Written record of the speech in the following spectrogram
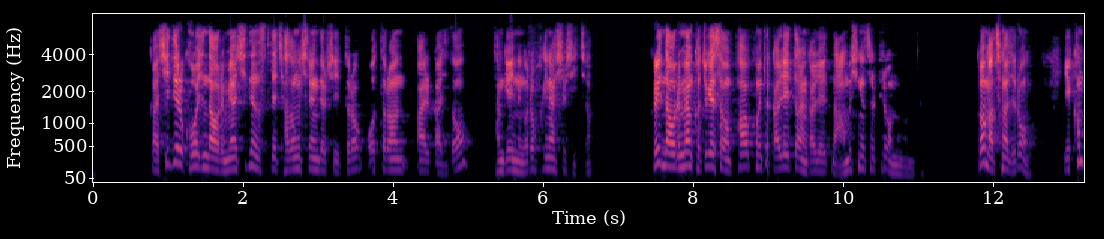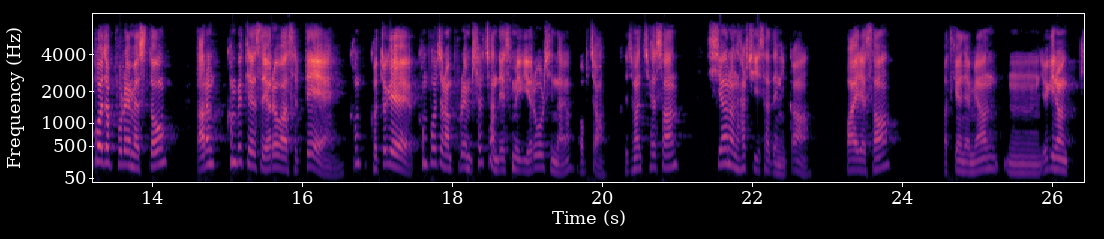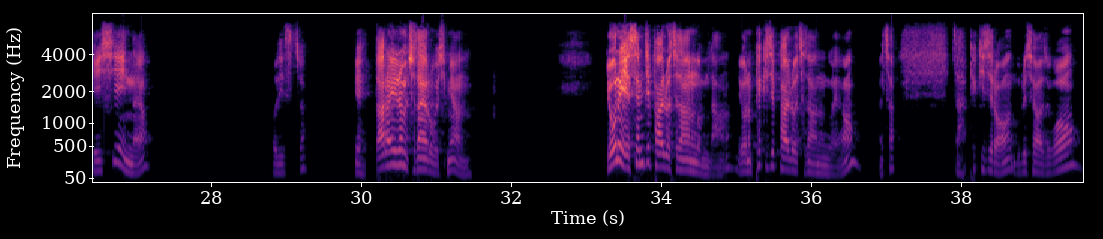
그러니까 CD로 구워진다 그러면 CD 넣었을 때 자동 실행될 수 있도록 autorun 파일까지도 담겨 있는 것을 확인하실 수 있죠. 그런다 그러면 그쪽에서 파워포인트 깔려있다 안 깔려있다 아무 신경 쓸 필요가 없는 겁니다. 그와 마찬가지로 이 Composer 프로그램에서도 다른 컴퓨터에서 열어봤을 때 그쪽에 Composer라는 프로그램이 설치 안 되어 있으면 이게 열어볼 수 있나요? 없죠. 그렇지만 최소한 시연은 할 수 있어야 되니까 파일에서 어떻게 하냐면 음, 여기는 게시에 있나요? 어디 있었죠? 예, 다른 이름으로 저장해 보시면 요거는 SMG 파일로 저장하는 겁니다. 요거는 패키지 파일로 저장하는 거예요. 그렇죠? 자, 패키지로 누르셔가지고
